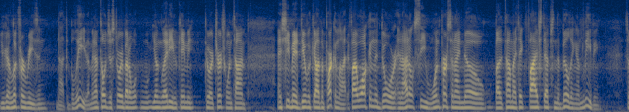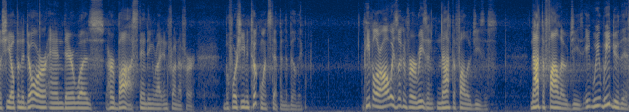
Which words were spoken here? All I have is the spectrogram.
You're going to look for a reason not to believe. I mean, I've told you a story about a young lady who came to our church one time, and she made a deal with God in the parking lot. If I walk in the door and I don't see one person I know, by the time I take five steps in the building, I'm leaving. So she opened the door, and there was her boss standing right in front of her before she even took one step in the building. People are always looking for a reason not to follow Jesus, not to follow Jesus. We, we do this,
